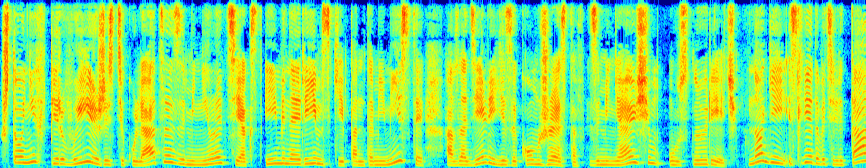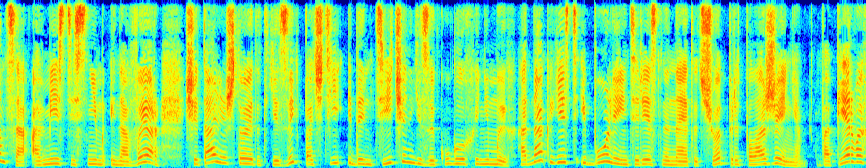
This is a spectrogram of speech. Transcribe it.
что у них впервые жестикуляция заменила текст, и именно римские пантомимисты овладели языком жестов, заменяющим устную речь. Многие исследователи танца, а вместе с ним и Навер, считали, что этот язык почти идентичен языку глухонемых. Однако есть и более интересные на этот счет предположения. Во-первых,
